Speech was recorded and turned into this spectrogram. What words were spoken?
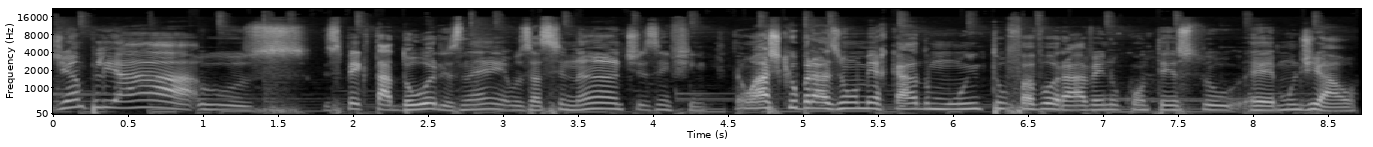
de ampliar os espectadores, né? Os assinantes, enfim. Então acho que o Brasil é um mercado muito favorável no contexto é, mundial.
